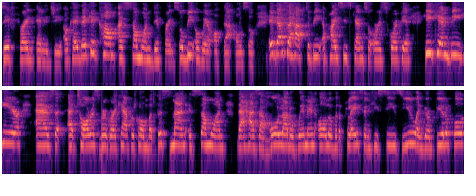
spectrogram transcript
different energy, okay? They can come as someone different, so be aware of that also. It doesn't have to be a Pisces, Cancer, or a Scorpio. He can be here as a Taurus, Virgo, or Capricorn, but this man is someone that has a whole lot of women all over the place and he sees you and you're beautiful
